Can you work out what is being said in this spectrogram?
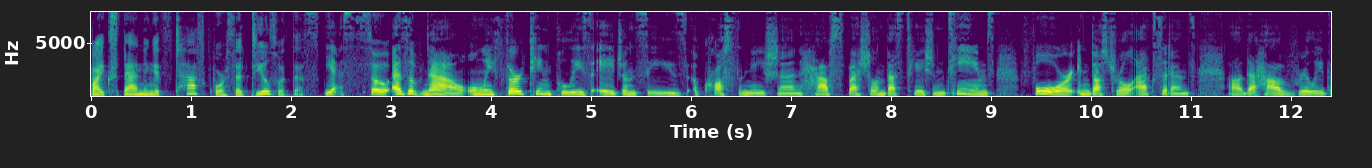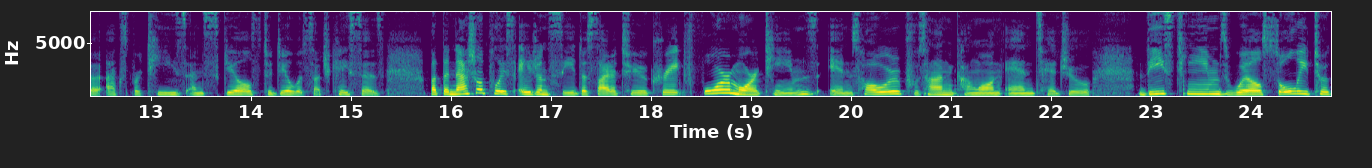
by expanding its task force that deals with this. Yes. So as of now, only 13 police agencies across the nation have special investigation teams for industrial accidents uh, that have really the expertise and skills to deal with such cases. But the National Police Agency decided to create four more teams in Seoul, Busan, Gangwon, and Jeju. These teams will solely to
